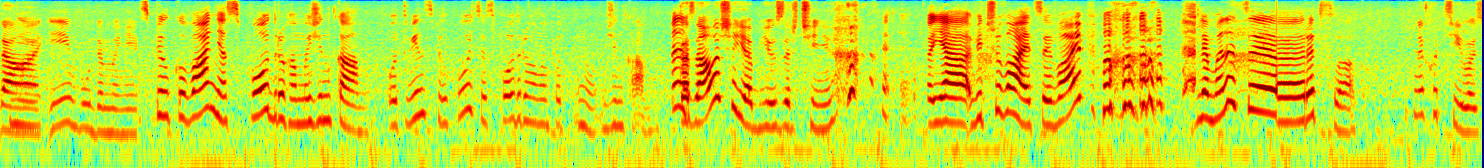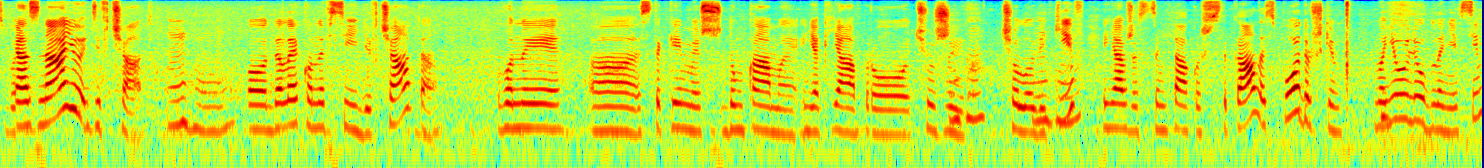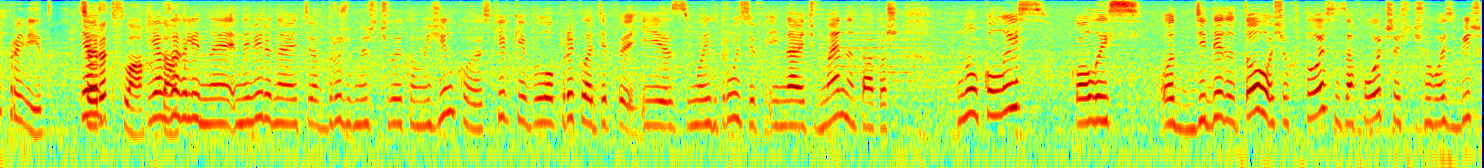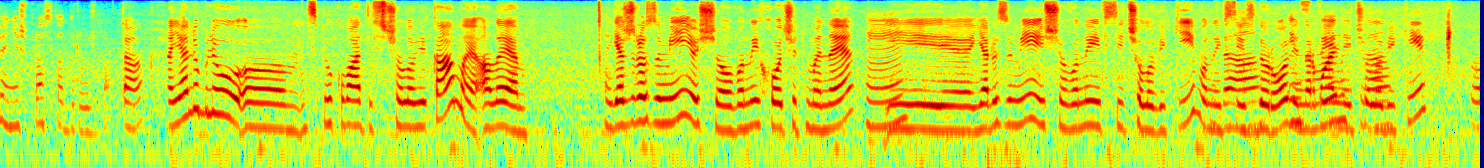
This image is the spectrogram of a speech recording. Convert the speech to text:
Да, і буде мені. спілкування з подругами жінками. От він спілкується з подругами по- ну, жінками. Казала, що я аб'юзер чи ні? Я відчуваю цей вайб. Для мене це ред флаг. Не хотілося б. Я знаю дівчат. Угу. Далеко не всі дівчата, вони е, з такими ж думками, як я, про чужих Мгм. чоловіків. І я вже з цим також стикалась. Подружки, мої улюблені, всім привіт. Це ред флаг. Я так. взагалі не, не вірю навіть в дружбу між чоловіком і жінкою. Скільки було прикладів і з моїх друзів, і навіть в мене також. Ну, колись, колись, от дійде до того, що хтось захоче чогось більше, ніж просто дружба. Так. А Я люблю е, спілкуватись з чоловіками, але я ж розумію, що вони хочуть мене, Мгм. і я розумію, що вони всі чоловіки, вони Да, всі здорові, інстинкт, нормальні да. чоловіки.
